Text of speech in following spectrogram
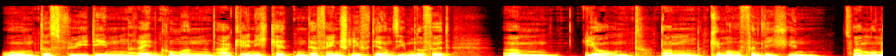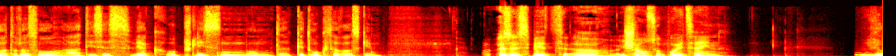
und dass viele Ideen reinkommen, auch Kleinigkeiten, der Feinschliff, der uns eben noch fehlt. Ähm, ja, und dann können wir hoffentlich in zwei Monaten oder so auch dieses Werk abschließen und gedruckt herausgeben. Also es wird äh, schon so bald sein. Ja,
